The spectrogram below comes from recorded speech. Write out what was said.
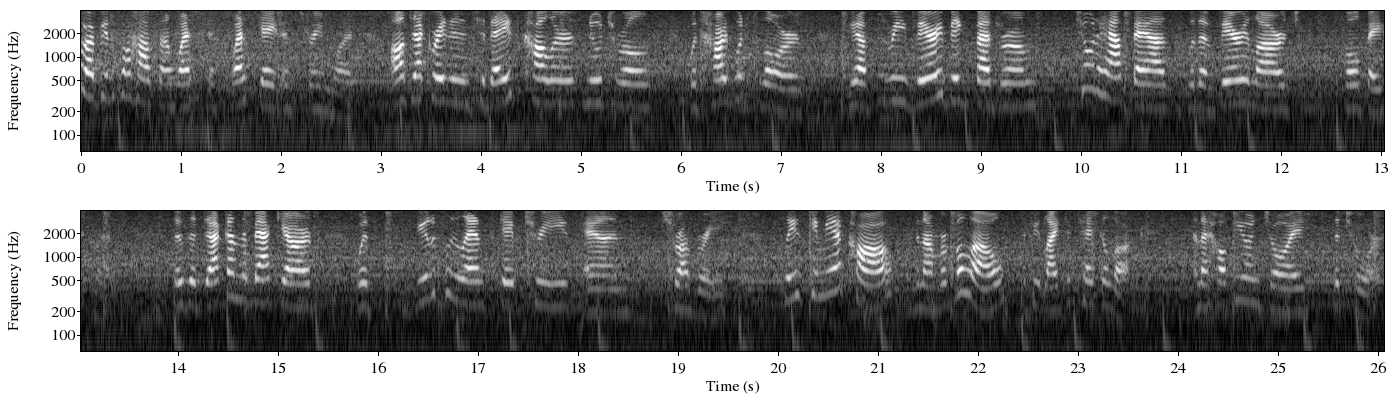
to our beautiful house on West Westgate and Streamwood. All decorated in today's colors, neutrals, with hardwood floors. You have three very big bedrooms, two and a half baths with a very large full basement. There's a deck on the backyard with beautifully landscaped trees and shrubbery. Please give me a call, the number below, if you'd like to take a look. And I hope you enjoy the tour.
